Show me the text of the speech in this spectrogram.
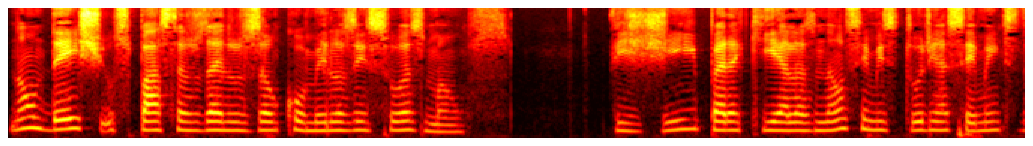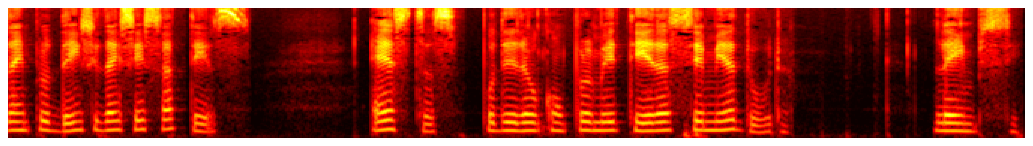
Não deixe os pássaros da ilusão comê-las em suas mãos. Vigie para que elas não se misturem às sementes da imprudência e da insensatez. Estas poderão comprometer a semeadura. Lembre-se,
